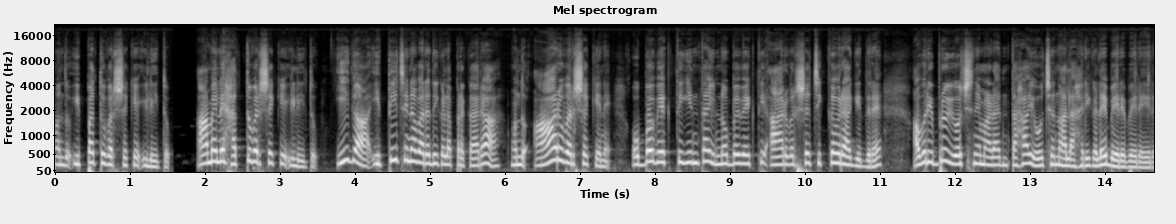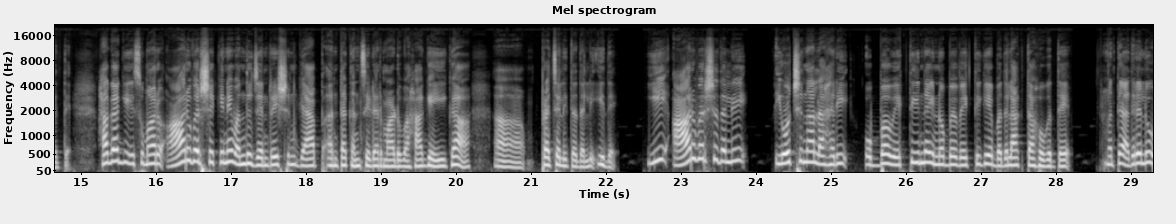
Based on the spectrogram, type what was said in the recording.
ಒಂದು ಇಪ್ಪತ್ತು ವರ್ಷಕ್ಕೆ ಇಳೀತು ಆಮೇಲೆ ಹತ್ತು ವರ್ಷಕ್ಕೆ ಇಳೀತು ಈಗ ಇತ್ತೀಚಿನ ವರದಿಗಳ ಪ್ರಕಾರ ಒಂದು ಆರು ವರ್ಷಕ್ಕೇನೆ ಒಬ್ಬ ವ್ಯಕ್ತಿಗಿಂತ ಇನ್ನೊಬ್ಬ ವ್ಯಕ್ತಿ ಆರು ವರ್ಷ ಚಿಕ್ಕವರಾಗಿದ್ದರೆ ಅವರಿಬ್ಬರು ಯೋಚನೆ ಮಾಡೋಂತಹ ಯೋಚನಾ ಲಹರಿಗಳೇ ಬೇರೆ ಬೇರೆ ಇರುತ್ತೆ. ಹಾಗಾಗಿ ಸುಮಾರು ಆರು ವರ್ಷಕ್ಕೇ ಒಂದು ಜನ್ರೇಷನ್ ಗ್ಯಾಪ್ ಅಂತ ಕನ್ಸಿಡರ್ ಮಾಡುವ ಹಾಗೆ ಈಗ ಪ್ರಚಲಿತದಲ್ಲಿ ಇದೆ. ಈ ಆರು ವರ್ಷದಲ್ಲಿ ಯೋಚನಾ ಲಹರಿ ಒಬ್ಬ ವ್ಯಕ್ತಿಯಿಂದ ಇನ್ನೊಬ್ಬ ವ್ಯಕ್ತಿಗೆ ಬದಲಾಗ್ತಾ ಹೋಗುತ್ತೆ. ಮತ್ತು ಅದರಲ್ಲೂ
